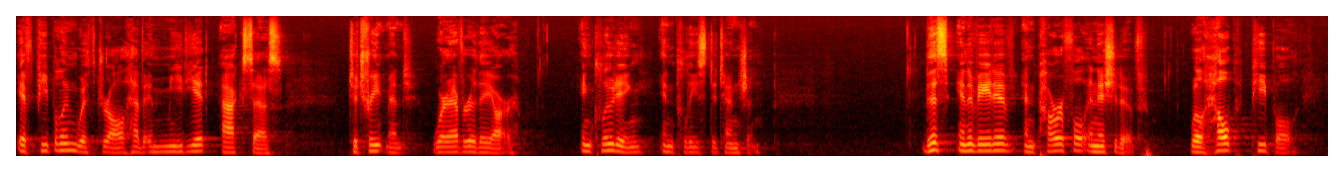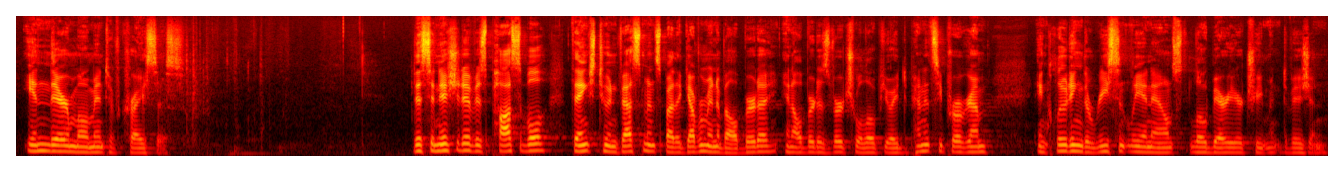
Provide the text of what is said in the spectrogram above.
if people in withdrawal have immediate access to treatment wherever they are, including in police detention. This innovative and powerful initiative will help people in their moment of crisis. This initiative is possible thanks to investments by the Government of Alberta in Alberta's virtual opioid dependency program, including the recently announced Low Barrier Treatment Division.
